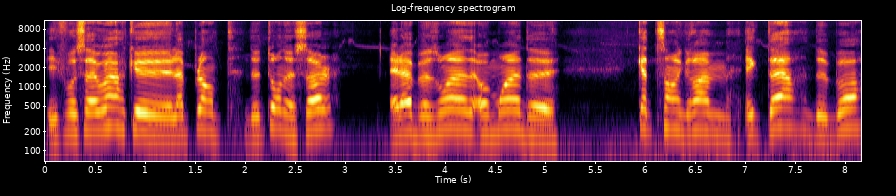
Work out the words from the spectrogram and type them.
Il faut savoir que la plante de tournesol, elle a besoin au moins de 400 grammes hectares de bord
